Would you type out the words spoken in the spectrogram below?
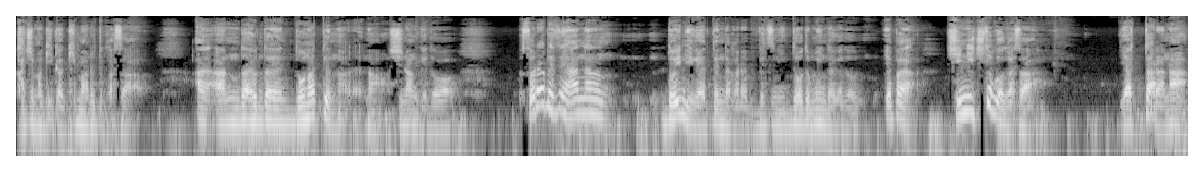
勝ち負けが決まるとかさ、ああの台本どうなってんの？あれな、知らんけど、それは別にあんな、ドインディがやってんだから別にどうでもいいんだけど、やっぱ、新日とかがさ、やったらな、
